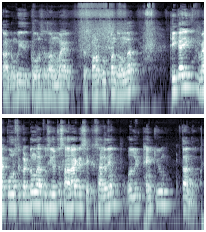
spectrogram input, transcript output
ਤੁਹਾਨੂੰ ਵੀ ਕੋਰਸ ਤੁਹਾਨੂੰ ਮੈਂ ਡਿਸਕਾਊਂਟ ਕੂਪਨ ਦਊਂਗਾ। ਠੀਕ ਹੈ ਜੀ, ਮੈਂ ਕੋਰਸ ਕੱਢੂੰਗਾ, ਤੁਸੀਂ ਉਹ 'ਚ ਸਾਰਾ ਆ ਸਿੱਖ ਸਕਦੇ ਹੋ। ਉਹਦੇ ਲਈ ਥੈਂਕ ਯੂ ਧੰਨਵਾਦ।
